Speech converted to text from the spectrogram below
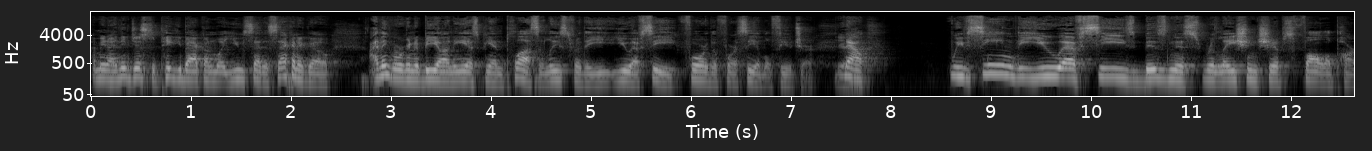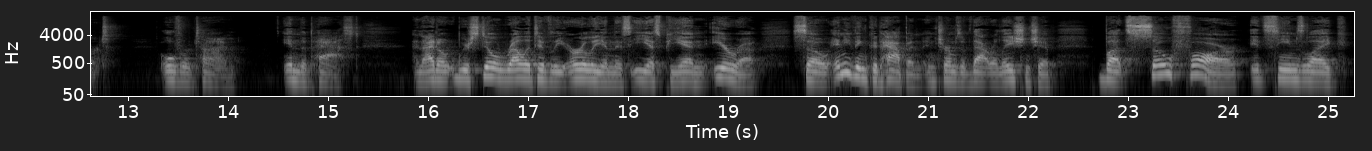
I mean, I think just to piggyback on what you said a second ago, I think we're going to be on ESPN Plus, at least for the UFC, for the foreseeable future. Now, we've seen the UFC's business relationships fall apart over time in the past. And I don't, we're still relatively early in this ESPN era. So anything could happen in terms of that relationship. But so far, it seems like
